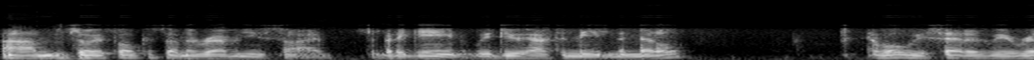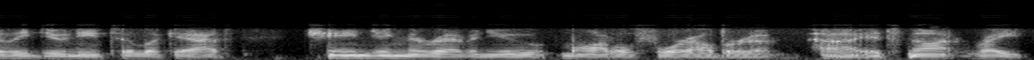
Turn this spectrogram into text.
Um, so we focus on the revenue side. But again, we do have to meet in the middle. And what we said is we really do need to look at changing the revenue model for Alberta. Uh, it's not right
